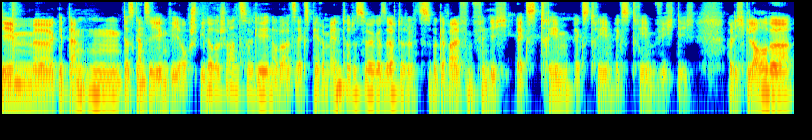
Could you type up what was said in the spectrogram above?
dem äh, Gedanken, das Ganze irgendwie auch spielerisch anzugehen oder als Experiment, hattest du ja gesagt, oder zu begreifen, finde ich extrem, extrem, extrem wichtig. Weil ich glaube,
